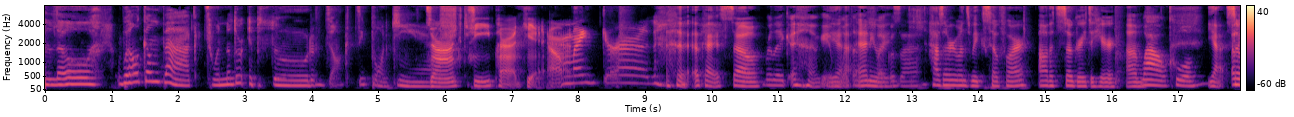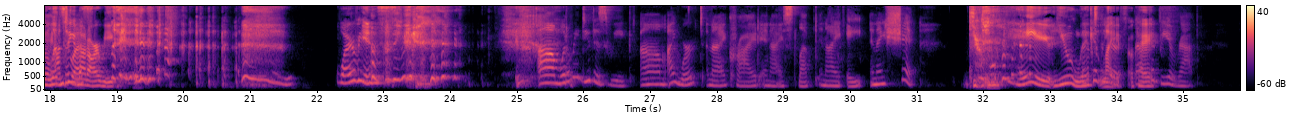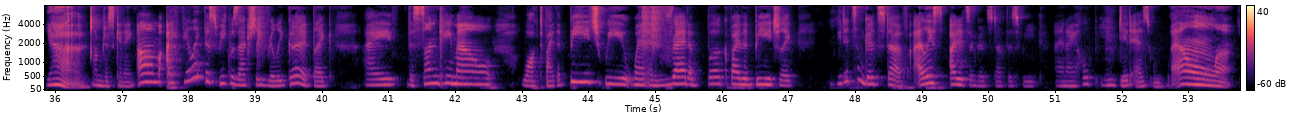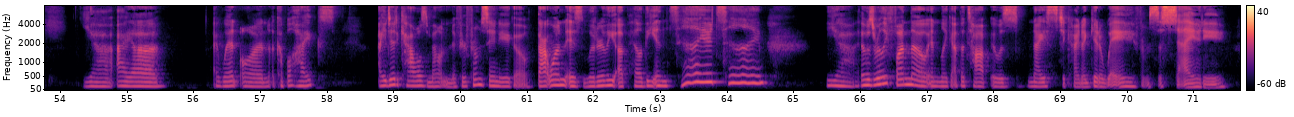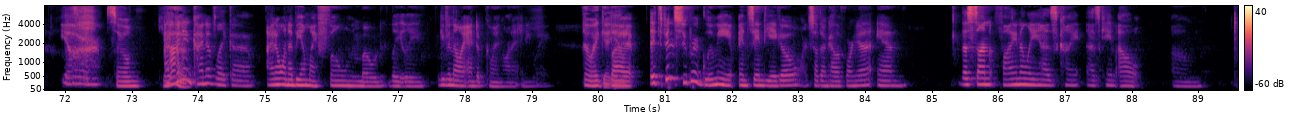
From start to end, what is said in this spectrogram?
Hello. Welcome back to another episode of Doc T Podcast. Dark Tea Podcast. Oh my god. okay, so We're like, okay, Yeah, what the anyways. fuck was that? how's everyone's week so far? Oh, that's so great to hear. Um, Wow, cool. Yeah. So Okay, let's talk about our week. Why are we in sync? Um, what did we do this week? Um, I worked and I cried and I slept and I ate and I shit. hey, you lived be a- life, That okay? could be a wrap. Yeah. I'm just kidding. Um, I feel like this week was actually really good. Like, I the sun came out, walked by the beach. We went and read a book by the beach. Like, we did some good stuff. At least I did some good stuff this week, and I hope you did as well. Yeah. I uh I went on a couple hikes. I did Cowles Mountain. If you're from San Diego, that one is literally uphill the entire time. Yeah, it was really fun though. And like at the top, it was nice to kind of get away from society. Yeah. So yeah, I've been in kind of like a I don't want to be on my phone mode lately, even though I end up going on it anyway. oh, I get you. but it's been super gloomy in San Diego, or Southern California, and the sun finally has kind has came out, um,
